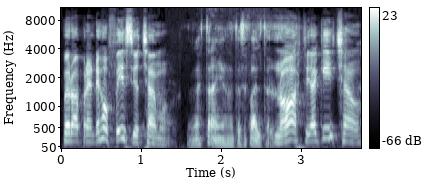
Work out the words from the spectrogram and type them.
Pero aprendes oficio, chamo. No me extraña, no te hace falta. No, estoy aquí, chamo.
